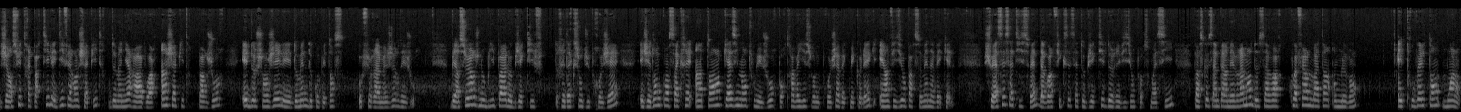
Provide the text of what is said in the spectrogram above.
J'ai ensuite réparti les différents chapitres de manière à avoir un chapitre par jour et de changer les domaines de compétences au fur et à mesure des jours. Bien sûr, je n'oublie pas l'objectif de rédaction du projet, et j'ai donc consacré un temps quasiment tous les jours pour travailler sur le projet avec mes collègues et un visio par semaine avec elles. Je suis assez satisfaite d'avoir fixé cet objectif de révision pour ce mois-ci parce que ça me permet vraiment de savoir quoi faire le matin en me levant et de trouver le temps moins long.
